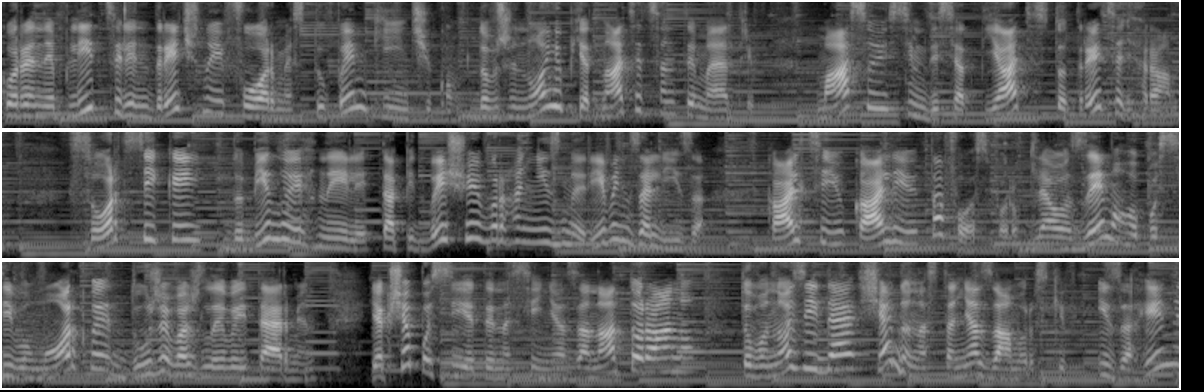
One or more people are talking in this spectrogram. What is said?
Коренеплід циліндричної форми з тупим кінчиком довжиною 15 см, масою 75-130 грам. Сорт стійкий до білої гнилі та підвищує в організмі рівень заліза, кальцію, калію та фосфору. Для озимого посіву моркви дуже важливий термін. Якщо посіяти насіння занадто рано, то воно зійде ще до настання заморозків і загине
